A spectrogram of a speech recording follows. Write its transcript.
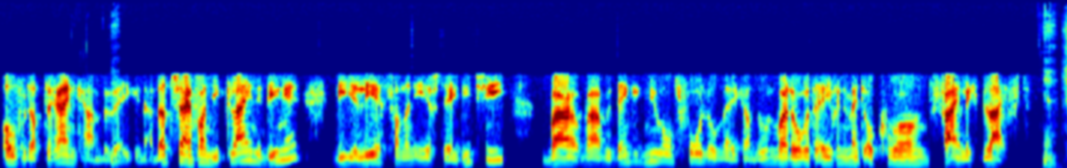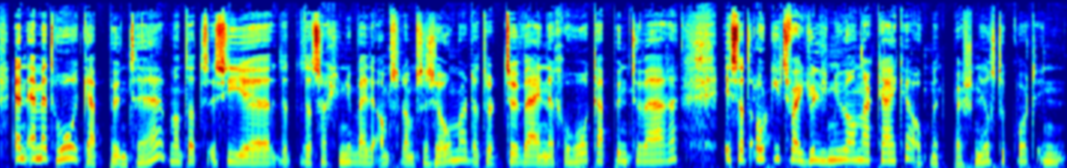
over dat terrein gaan bewegen. Nou, dat zijn van die kleine dingen die je leert van een eerste editie, waar, waar we denk ik nu ons voordeel mee gaan doen, waardoor het evenement ook gewoon veilig blijft. Ja, en, en met horecapunten, hè? want dat zie je, dat, dat zag je nu bij de Amsterdamse zomer, dat er te weinig horecapunten waren. Is dat ook iets waar jullie nu al naar kijken, ook met personeelstekort in?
